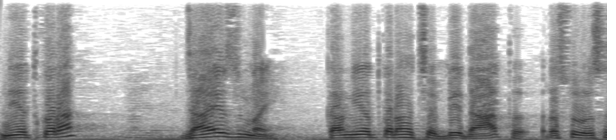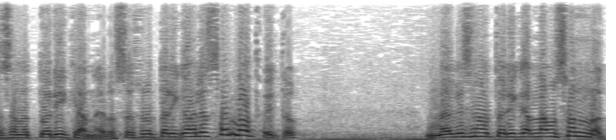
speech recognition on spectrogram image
নিয়ত করা জায়েজ নয়। কারণ নিয়ত করা হচ্ছে বেদাত। রসুল রসুলের তরিকা নয়। রসুলের তরিকা হলে সন্ন্যত হইতো। নবী তরিকার নাম সন্ন্যত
